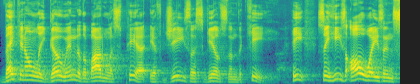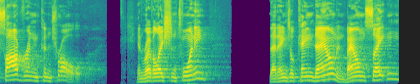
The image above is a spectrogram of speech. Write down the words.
they can only go into the bottomless pit if Jesus gives them the key. He, see, he's always in sovereign control. In Revelation 20, that angel came down and bound Satan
